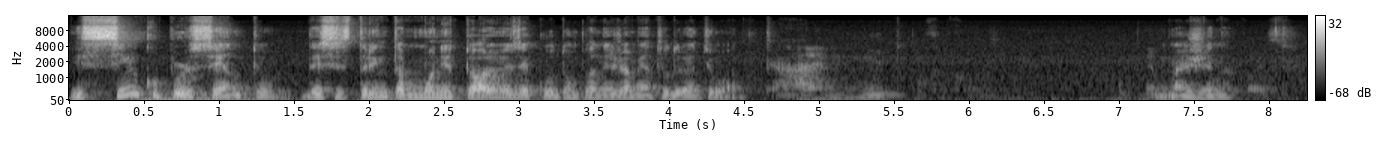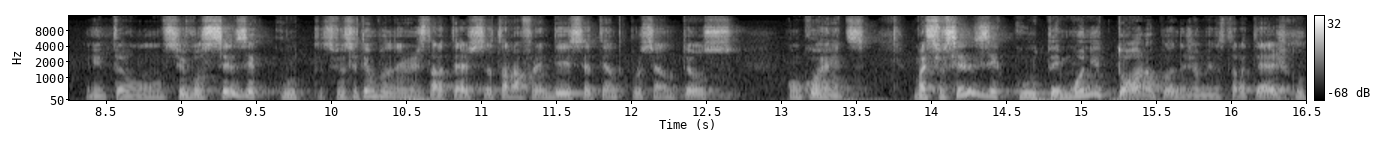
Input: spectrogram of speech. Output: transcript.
E 5% desses 30 monitoram e executam um planejamento durante o ano. Cara, é muito pouca coisa. É Imagina. Coisa. Então, se você executa, se você tem um planejamento estratégico, você está na frente de 70% dos teus concorrentes. Mas se você executa e monitora o planejamento estratégico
